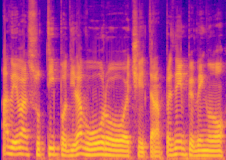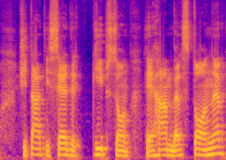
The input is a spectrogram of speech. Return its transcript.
aveva il suo tipo di lavoro, eccetera. Per esempio vengono citati Cedric Gibson e Humber Stoner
